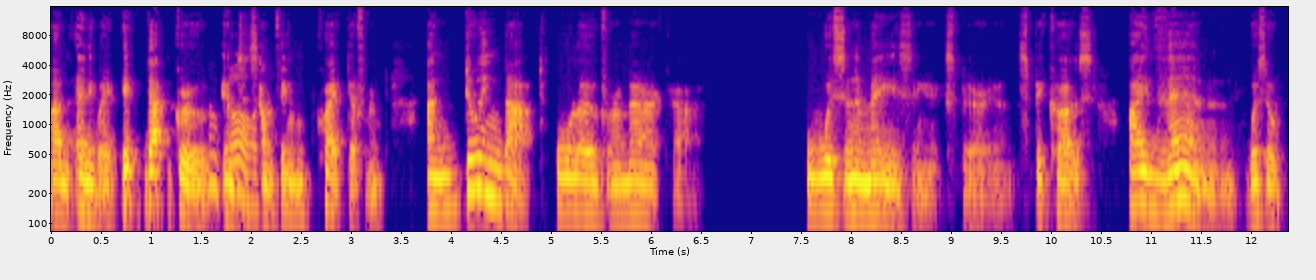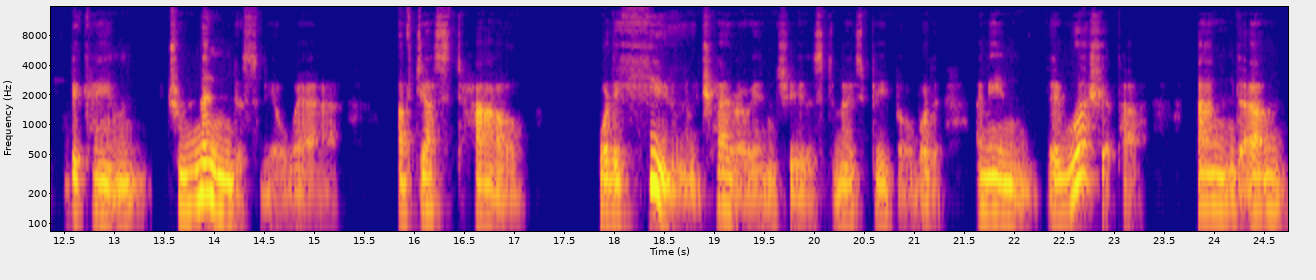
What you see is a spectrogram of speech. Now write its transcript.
Um, anyway, it, that grew Oh, into God. something quite different. And doing that all over America was an amazing experience because I then was a, became tremendously aware of just how what a huge heroine she is to most people. What I mean, they worship her, and um,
